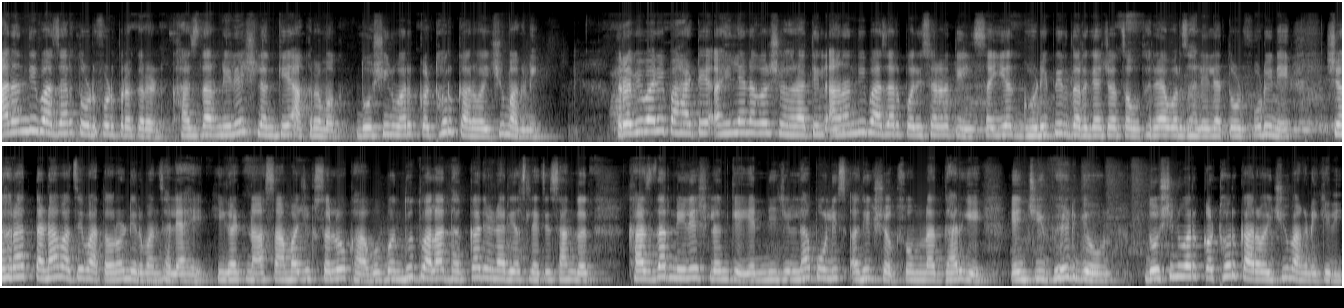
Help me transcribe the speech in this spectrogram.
आनंदी बाजार तोडफोड प्रकरण. खासदार निलेश लंके आक्रमक दोषींवर कठोर कारवाईची मागणी. रविवारी पहाटे अहिल्यानगर शहरातील आनंदी बाजार परिसरातील सय्यद घोडेपीर दर्ग्याच्या चौथऱ्यावर झालेल्या तोडफोडीने शहरात तणावाचे वातावरण निर्माण झाले आहे. ही घटना सामाजिक सलोखा व बंधुत्वाला धक्का देणारी असल्याचे सांगत खासदार निलेश लंके यांनी जिल्हा पोलीस अधीक्षक सोमनाथ घारगे यांची भेट घेऊन दोषींवर कठोर कारवाईची मागणी केली.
